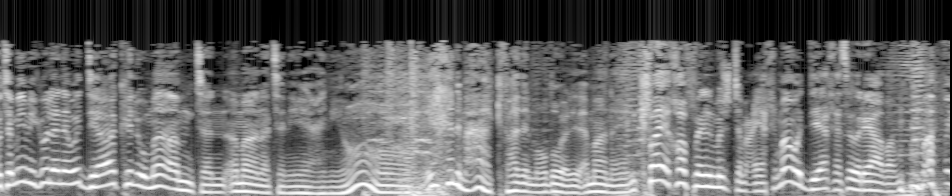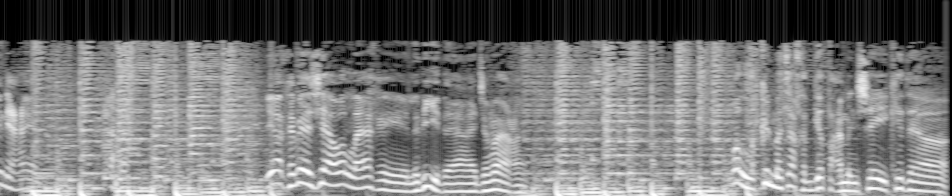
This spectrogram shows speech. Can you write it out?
أبو تميم يقول أنا ودي آكل وما أمتن أمانة يعني أوه. يا أخي أنا معاك في هذا الموضوع للأمانة. يعني كفاية خوف من المجتمع يا أخي. ما ودي يا أخي أسوي رياضة. ما فيني حيل. يا أخي في أشياء والله يا أخي لذيذة يا جماعة. والله كل ما تاخذ قطعة من شيء كذا يا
